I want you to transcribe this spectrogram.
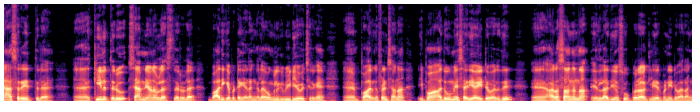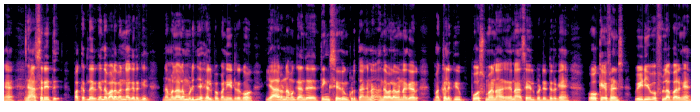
நேசரத்தில் அஹ், கீழத்தெரு சாம் ஞானவிலாஸ் தெருவில் பாதிக்கப்பட்ட இடங்களை உங்களுக்கு வீடியோ வச்சுருக்கேன். பாருங்கள் ஃப்ரெண்ட்ஸ் ஆனால் இப்போ அதுவுமே சரியாயிட்டு வருது. அரசாங்கம் தான் எல்லாத்தையும் சூப்பராக கிளியர் பண்ணிட்டு வராங்க. நாசரேத் பக்கத்தில் இருக்க இந்த வளவன் நகருக்கு நம்மளால் முடிஞ்ச ஹெல்ப்பை பண்ணிகிட்டு இருக்கோம். யாரும் நமக்கு அந்த திங்ஸ் எதுவும் கொடுத்தாங்கன்னா அந்த வளவன் நகர் மக்களுக்கு போஸ்ட்மேனாக நான் செயல்பட்டுட்டு இருக்கேன். ஓகே ஃப்ரெண்ட்ஸ் வீடியோவை ஃபுல்லாக பாருங்கள்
